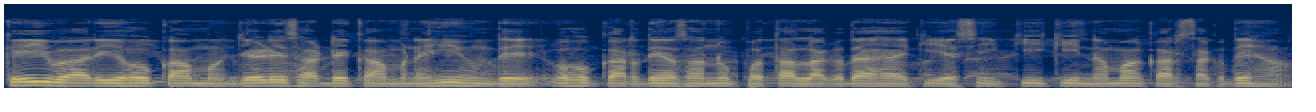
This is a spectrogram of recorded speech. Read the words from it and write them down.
ਕਈ ਵਾਰੀ ਉਹ ਕੰਮ ਜਿਹੜੇ ਸਾਡੇ ਕੰਮ ਨਹੀਂ ਹੁੰਦੇ ਉਹ ਕਰਦਿਆਂ ਸਾਨੂੰ ਪਤਾ ਲੱਗਦਾ ਹੈ ਕਿ ਅਸੀਂ ਕੀ ਕੀ ਨਵਾਂ ਕਰ ਸਕਦੇ ਹਾਂ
